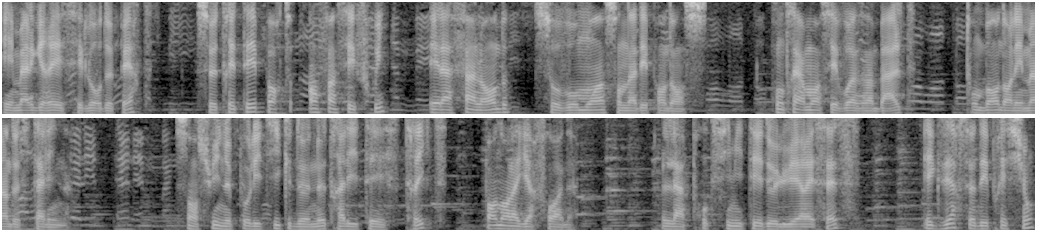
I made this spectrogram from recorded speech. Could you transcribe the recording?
et malgré ses lourdes pertes, ce traité porte enfin ses fruits et la Finlande sauve au moins son indépendance, contrairement à ses voisins baltes, tombant dans les mains de Staline. S'ensuit une politique de neutralité stricte pendant la guerre froide. La proximité de l'URSS exerce des pressions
